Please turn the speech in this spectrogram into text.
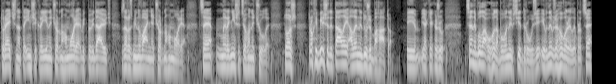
Туреччина та інші країни Чорного моря відповідають за розмінування Чорного моря. Це ми раніше цього не чули. Тож трохи більше деталей, але не дуже багато. І як я кажу, це не була угода, бо вони всі друзі, і вони вже говорили про це.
